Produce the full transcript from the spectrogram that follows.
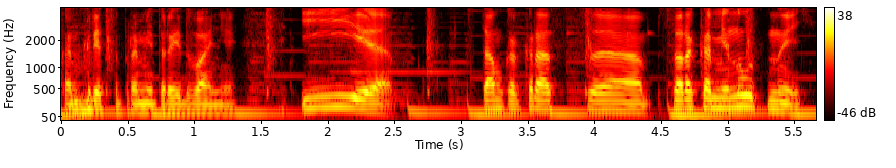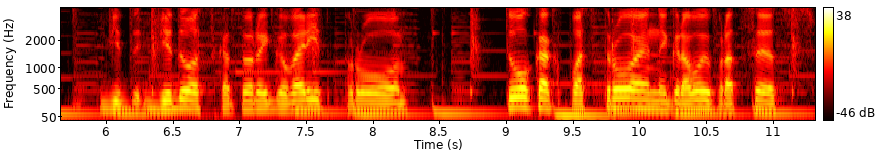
конкретно про Metroidvania. И там как раз э, 40-минутный вид- видос, который говорит про то, как построен игровой процесс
